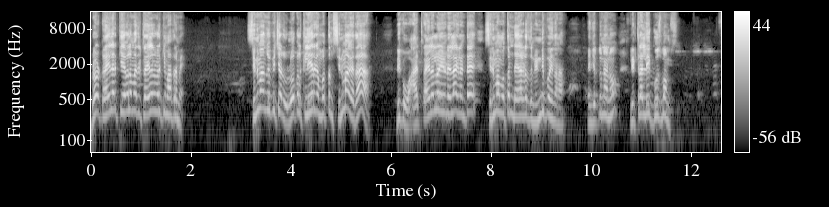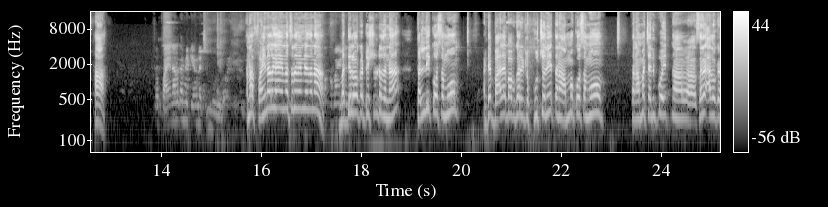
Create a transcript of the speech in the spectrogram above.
బ్రో ట్రైలర్ కేవలం అది ట్రైలర్ వరకు మాత్రమే. సినిమాని చూపించాడు. లోపల క్లియర్గా మొత్తం సినిమా కదా. నీకు ఆ ట్రైలర్లో ఏం డైలాగ్ అంటే సినిమా మొత్తం డైలాగ్లతో నిండిపోయిందన్న. నేను చెప్తున్నాను లిటరల్లీ గూస్ బంప్స్ అన్న ఫైనల్గా ఏం నచ్చడం ఏం లేదన్న. మధ్యలో ఒక ట్విస్ట్ ఉంటుందన్న. తల్లి కోసము అంటే బాలయ్యబాబు గారు ఇట్లా కూర్చొని తన అమ్మ కోసము తన అమ్మ చనిపోయి సరే అదొక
